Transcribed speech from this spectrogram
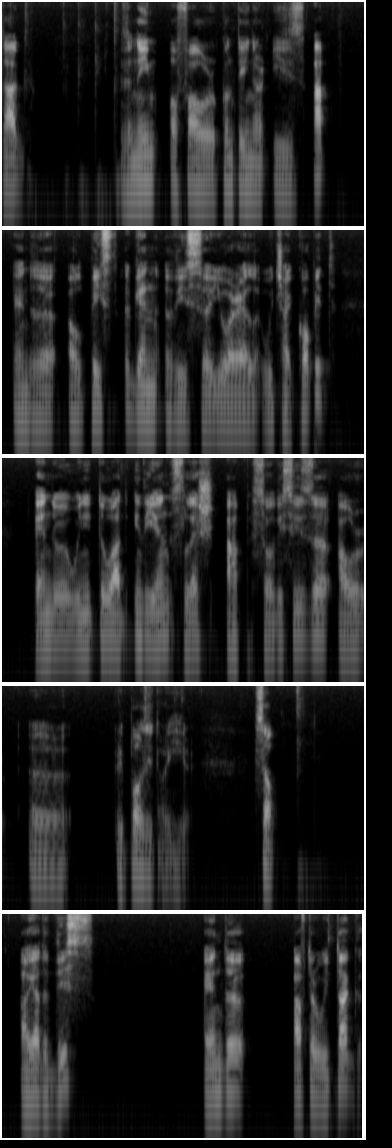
tag. The name of our container is app and uh, I'll paste again this uh, URL which I copied and uh, we need to add in the end slash app. So this is uh, our uh, repository here. So I added this and uh, after we tag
